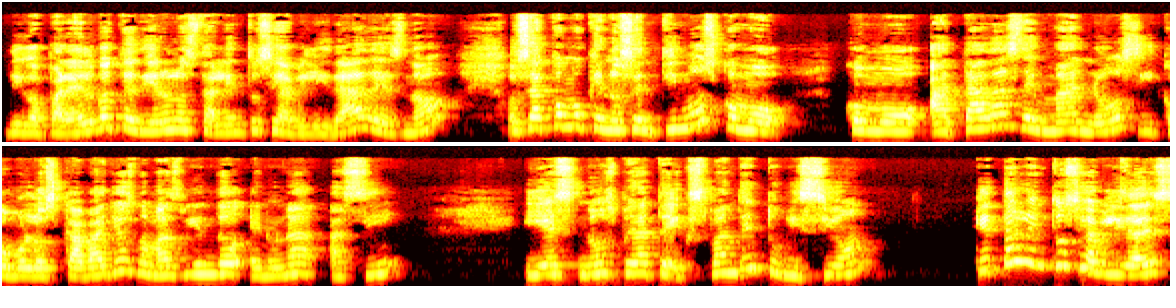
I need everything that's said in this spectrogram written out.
Digo, para algo te dieron los talentos y habilidades, ¿no? O sea, como que nos sentimos como, como atadas de manos y como los caballos nomás viendo en una así. Y es, no, espérate, expande tu visión. ¿Qué talentos y habilidades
